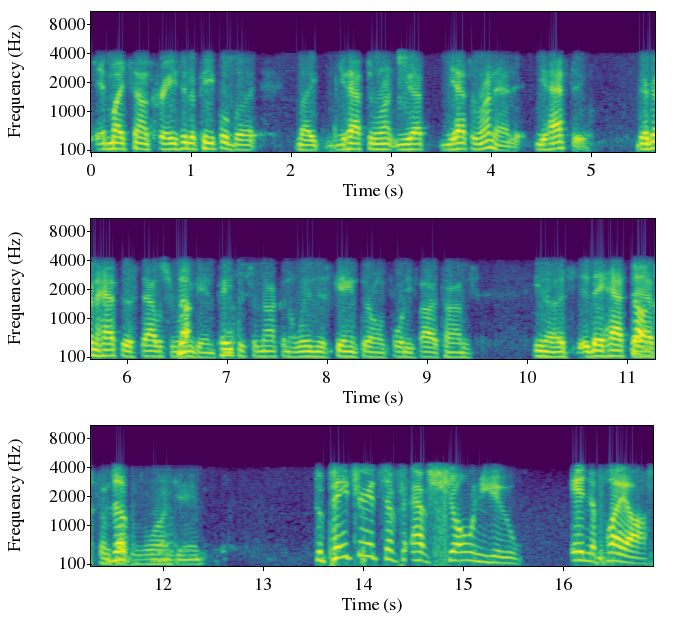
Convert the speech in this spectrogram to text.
it might sound crazy to people, but like you have to run. You have you have to run at it. You have to. They're going to have to establish a run No. game. Patriots are not going to win this game throwing 45 times. You know, it's, they have to No, have some the- type of run game. the Patriots have have shown you in the playoffs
